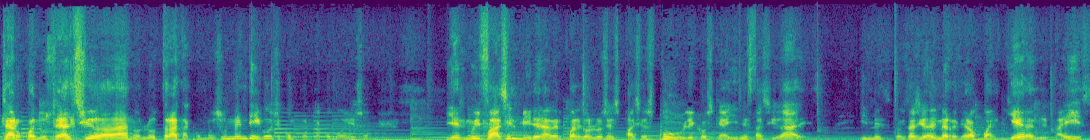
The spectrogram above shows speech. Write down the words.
Claro, cuando usted al ciudadano lo trata como es un mendigo, se comporta como eso. Y es muy fácil, miren a ver cuáles son los espacios públicos que hay en estas ciudades. Y con estas ciudades me refiero a cualquiera en el país.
